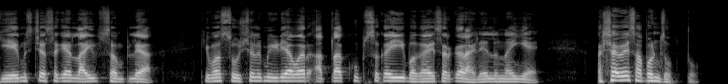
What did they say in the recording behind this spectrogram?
गेम्सच्या सगळ्या लाईव्ह संपल्या किंवा सोशल मीडियावर आता खूपसं काही बघायसारखं राहिलेलं नाही आहे अशा वेळेस आपण झोपतो.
